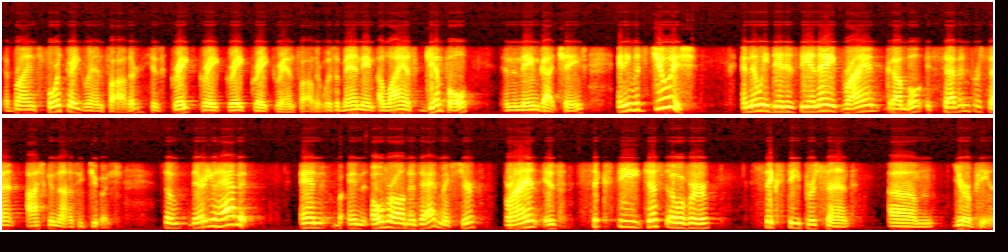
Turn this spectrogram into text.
that Bryant's fourth great grandfather, his great great great great grandfather, was a man named Elias Gimpel, and the name got changed, and he was Jewish. And then we did his DNA. Bryant Gumbel is 7% Ashkenazi Jewish. So there you have it. And, and overall in this admixture, Bryant is 60, just over 60% um, European,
